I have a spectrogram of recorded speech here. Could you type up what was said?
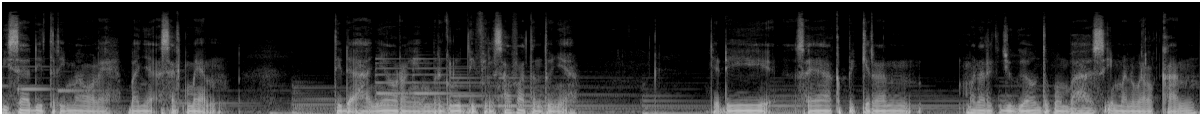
bisa diterima oleh banyak segmen tidak hanya orang yang bergelut di filsafat tentunya. Jadi saya kepikiran menarik juga untuk membahas Immanuel Kant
